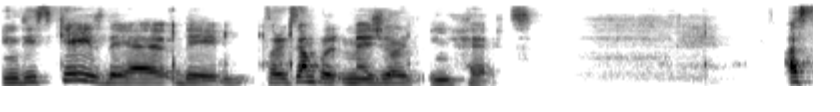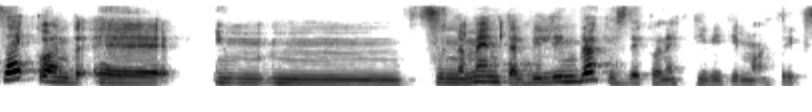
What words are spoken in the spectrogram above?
In this case, they are, they, for example, measured in hertz. A second uh, in, mm, fundamental building block is the connectivity matrix.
